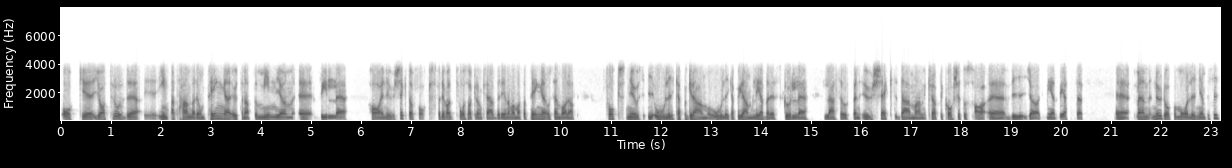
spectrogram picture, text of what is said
Och eh, jag trodde eh, inte att det handlade om pengar utan att Dominion eh, ville ha en ursäkt av Fox. För det var två saker de krävde. Det ena var massa pengar och sen var det att Fox News i olika program och olika programledare skulle läsa upp en ursäkt där man kröp till korset och sa eh, vi ljög medvetet. Eh, men nu då på mållinjen, precis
